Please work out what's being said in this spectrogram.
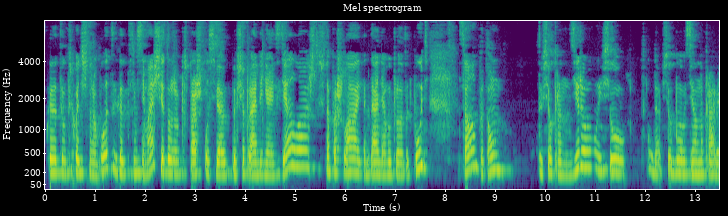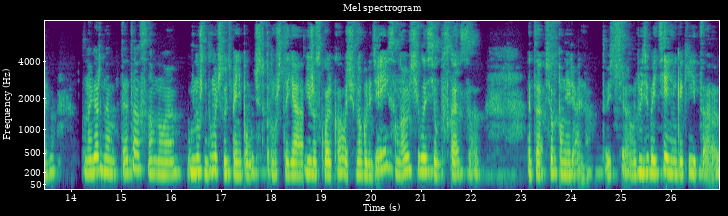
когда ты приходишь на работу, и когда ты этим занимаешься, я тоже спрашивала себя, вообще правильно я это сделала, что сюда пошла и так далее, выбрала этот путь. В целом, потом ты все проанализировал, и все, да, все было сделано правильно. Наверное, вот это основное. Не нужно думать, что у тебя не получится, потому что я вижу, сколько очень много людей со мной училось и выпускаются. Это все вполне реально. То есть э, люди в IT, они какие-то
